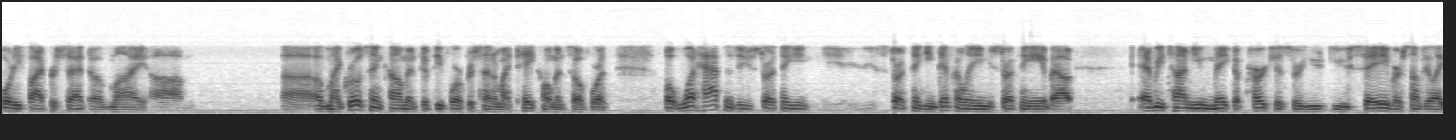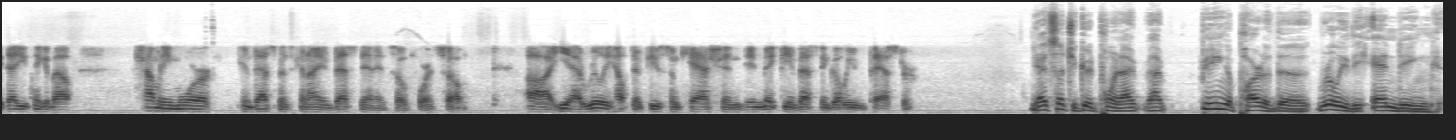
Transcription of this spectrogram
45% of my um, uh, of my gross income and 54% of my take home and so forth. But what happens is you start thinking, you start thinking differently, and you start thinking about every time you make a purchase or you, you save or something like that, you think about how many more investments can I invest in and so forth. So, uh, yeah, it really helped infuse some cash and, and, make the investing go even faster. Yeah, it's such a good point. I, I being a part of the really the ending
